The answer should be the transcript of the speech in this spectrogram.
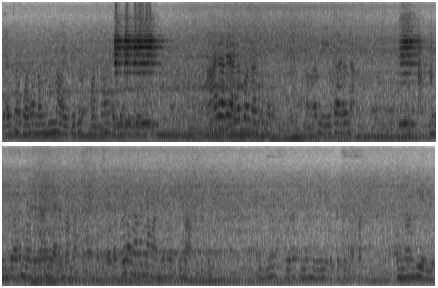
തേച്ചാൽ പോരാ. നന്നായിട്ടിത് മസാല ആരാടെ അലമ്പുണ്ടാക്കുന്നത്? നമ്മുടെ മീൻകാരനാണ് മീൻകാരൻ മുതലാളി അലമ്പുണ്ടാക്കുന്നത്. ചിലപ്പോഴെന്നാണ് ഞാൻ വണ്ടി നിർത്തി വാങ്ങിപ്പിക്കും. ഇന്ന് ഇവിടെ പിന്നെ മീൻ എടുക്കത്തില്ല കേട്ടോ. ഒന്നാം തീയതി അല്ലേ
